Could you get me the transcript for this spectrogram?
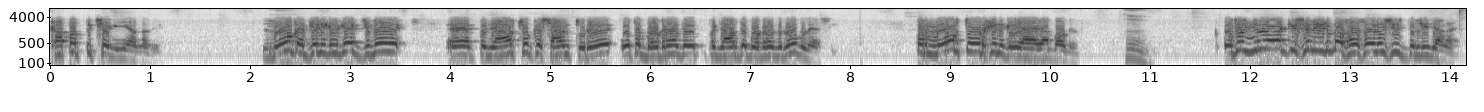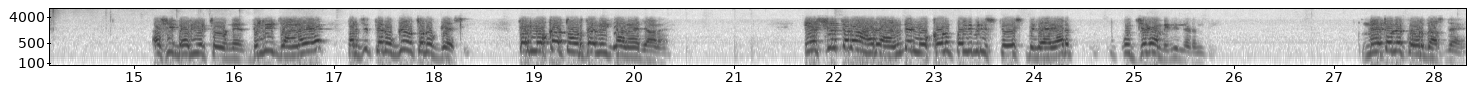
ਖਾਪਾਂ ਪਿੱਛੇ ਗਈਆਂ ਉਹਨਾਂ ਦੇ। ਲੋਕ ਅੱਗੇ ਨਿਕਲ ਗਏ ਜਿਵੇਂ ਪੰਜਾਬ ਚੋਂ ਕਿਸਾਨ ਤੁਰੇ ਉਹ ਤਾਂ ਬਾਰਡਰਾਂ ਦੇ ਪੰਜਾਬ ਦੇ ਬਾਰਡਰਾਂ ਤੇ ਰੋਕ ਲਿਆ ਸੀ। ਪਰ ਲੋਕ ਤੋੜ ਕੇ ਨਿਕਲੇ ਆਏਗਾ ਬਾਰਡਰ ਹੂੰ। ਉਦੋਂ ਜਿਹੜਾ ਕਿਸੇ ਲੀਡਰ ਦਾ ਫੈਸਲਾ ਨਹੀਂ ਸੀ ਦਿੱਲੀ ਜਾਣਾ ਅਸੀਂ ਬੈਰੀਅਰ ਤੋੜਨੇ। ਦਿੱਲੀ ਜਾਣਾ ਪਰ ਜਿੱਥੇ ਰੁਕ ਗਏ ਉੱਥੇ ਰੁਕ ਗਏ ਸੀ। ਪਰ ਲੋਕਾਂ ਤੋੜਦਾ ਨਹੀਂ ਜਾਣਾ ਜਾਣਾ। ਇਸੇ ਤਰ੍ਹਾਂ ਹਰਿਆਣਾ ਦੇ ਲੋਕਾਂ ਨੂੰ ਪਹਿਲੀ ਵਾਰੀ ਸਪੇਸ ਮਿਲਿਆ ਯਾਰ ਕੋਈ ਜਗ੍ਹਾ ਮੇਰੀ ਲੜਨ ਦੀ। ਮੈਂ ਤੁਹਾਨੂੰ ਇੱਕ ਹੋਰ ਦੱਸਦਾ।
